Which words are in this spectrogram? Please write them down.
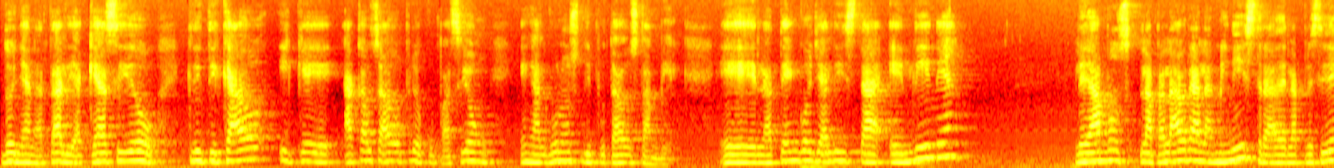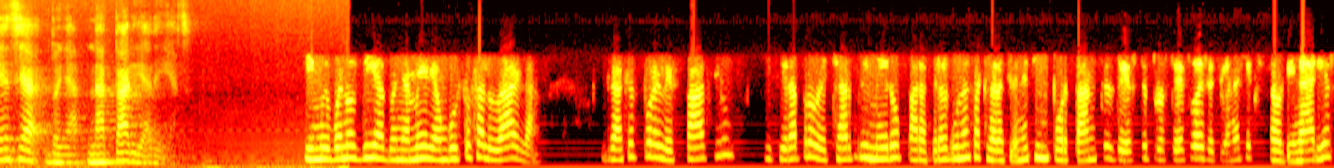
doña Natalia, que ha sido criticado y que ha causado preocupación en algunos diputados también. Eh, la tengo ya lista en línea. Le damos la palabra a la ministra de la Presidencia, doña Natalia Díaz. Y muy buenos días, doña Amelia, un gusto saludarla. Gracias por el espacio Quisiera aprovechar primero para hacer algunas aclaraciones importantes de este proceso de sesiones extraordinarias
